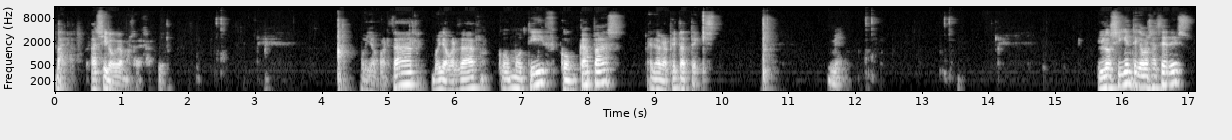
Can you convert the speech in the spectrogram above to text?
Vale, así lo vamos a dejar. Voy a guardar, voy a guardar como TIFF con capas en la carpeta text. Bien. Lo siguiente que vamos a hacer es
